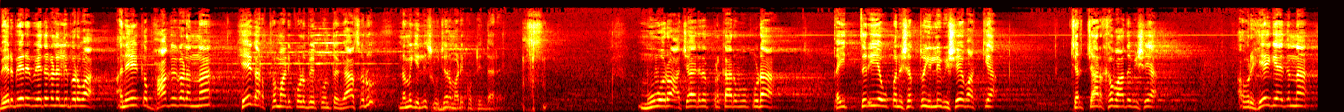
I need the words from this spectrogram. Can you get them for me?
ಬೇರೆ ಬೇರೆ ವೇದಗಳಲ್ಲಿ ಬರುವ ಅನೇಕ ಭಾಗಗಳನ್ನು ಹೇಗೆ ಅರ್ಥ ಮಾಡಿಕೊಳ್ಬೇಕು ಅಂತ ವ್ಯಾಸರು ನಮಗಿಲ್ಲಿ ಸೂಚನೆ ಮಾಡಿಕೊಟ್ಟಿದ್ದಾರೆ. ಮೂವರು ಆಚಾರ್ಯರ ಪ್ರಕಾರವೂ ಕೂಡ ತೈತ್ತರಿಯ ಉಪನಿಷತ್ತು ಇಲ್ಲಿ ವಿಷಯವಾಕ್ಯ ಚರ್ಚಾರ್ಹವಾದ ವಿಷಯ. ಅವರು ಹೇಗೆ ಅದನ್ನು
